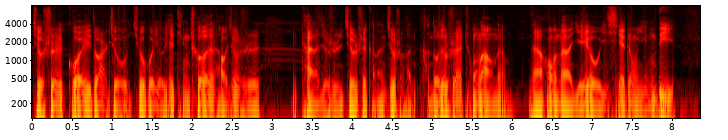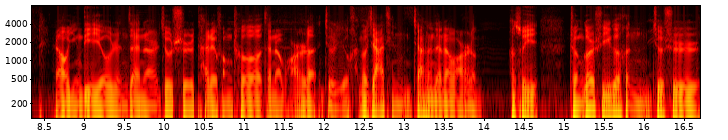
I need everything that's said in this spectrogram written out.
就是过一段就就会有一些停车的，然后就是看的就是就是可能就是很很多都是在冲浪的。然后呢，也有一些这种营地，然后营地也有人在那儿就是开着房车在那儿玩的，就是有很多家庭家庭在那儿玩的啊，所以整个是一个很就是。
